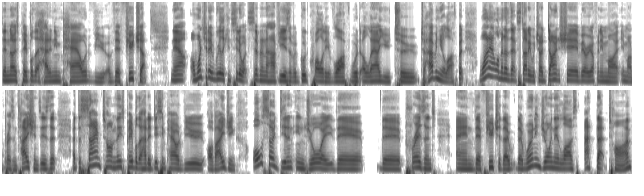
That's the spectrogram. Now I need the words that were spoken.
than those people that had an empowered view of their future. Now, I want you to really consider what seven and a half years of a good quality of life would allow you to to have in your life. But one element of that study, which I don't share very often in my in my presentations, is that at the same time, these people that had a disempowered view of aging also didn't enjoy their their present and their future. They, they weren't enjoying their lives at that time,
